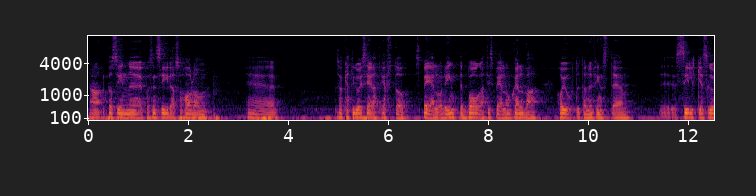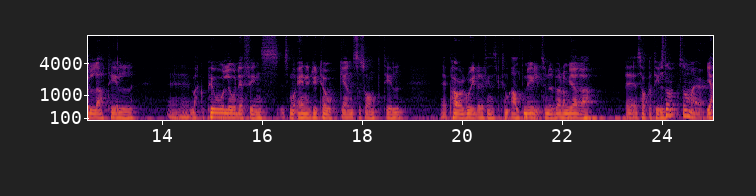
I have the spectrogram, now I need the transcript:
Ja. På sin, eh, på sin sida så har de eh, så kategoriserat efter spel och det är inte bara till spel de själva har gjort utan nu finns det eh, silkesrullar till eh, Marco Polo, det finns små energy tokens och sånt till eh, Power Grid och det finns liksom allt möjligt. Så nu börjar de göra eh, saker till... Stom, Stonemaier. Ja,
